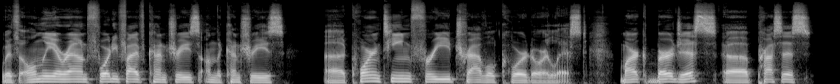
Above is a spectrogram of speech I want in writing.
with only around 45 countries on the country's uh, quarantine free travel corridor list. Mark Burgess, uh, process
